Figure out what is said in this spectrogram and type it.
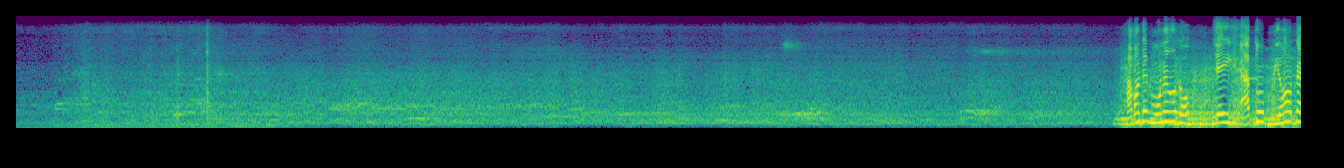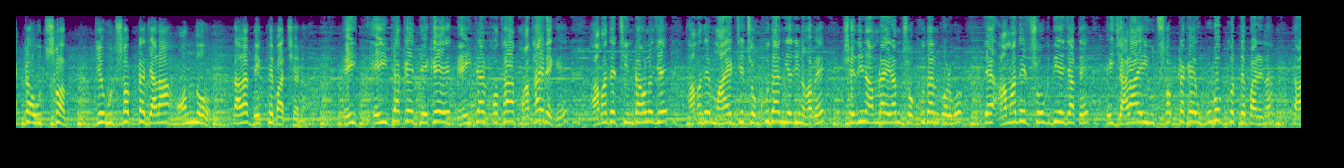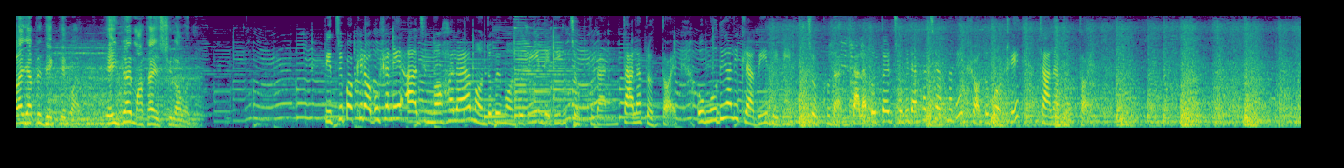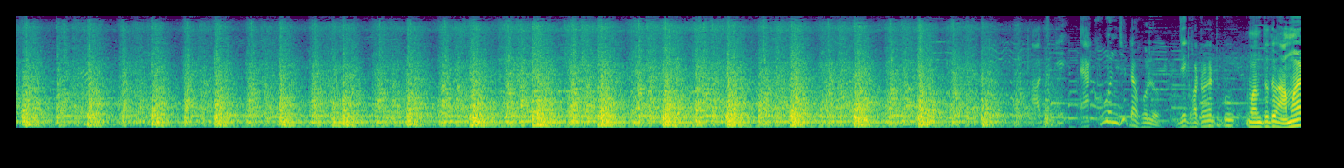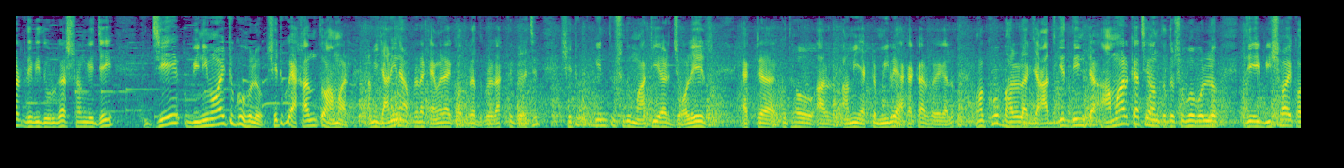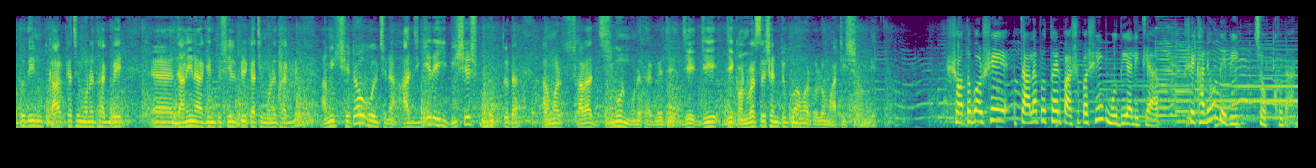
আমাদের মনে হলো যে এত বৃহৎ একটা উৎসব, যে উৎসবটা যারা অন্ধ, তারা দেখতে পাচ্ছে না। এই, এইটাকে দেখে, এইটার কথা মাথায় রেখে আমাদের চিন্তা হলো যে আমাদের মায়ের যে চক্ষুদান যেদিন হবে, সেদিন আমরা এরম চক্ষুদান করব যে আমাদের চোখ দিয়ে যাতে এই যারা এই উৎসবটাকে উপভোগ করতে পারে না, তারা যাতে দেখতে পায়। এইটাই মাথায় এসেছিল আমাদের। পিতৃপক্ষের অবসানে আজ মহালয়া মণ্ডপে মণ্ডপে দেবীর চক্ষুদান টালা প্রত্যয় ও মুদিয়ালি ক্লাবে দেবীর চক্ষুদান। তালা প্রত্যয়ের ছবি দেখাচ্ছে আপনাদের শতবর্ষে টালা প্রত্যয়। হলো, যে ঘটনাটুকু অন্তত আমার দেবী দুর্গার সঙ্গে যে যে বিনিময়টুকু হলো, সেটুকু একান্ত আমার। আমি জানি না আপনারা ক্যামেরায় কতটা ধরে রাখতে পেরেছেন, সেটুকু কিন্তু শুধু মাটি আর জলের একটা কোথাও আর আমি একটা মিলে একাকার হয়ে গেল। আমার খুব ভালো লাগছে। আজকের দিনটা আমার কাছে অন্তত শুভ বলল যে এই বিষয় কতদিন কার কাছে মনে থাকবে জানি না, কিন্তু শিল্পীর কাছে মনে থাকবে। আমি সেটাও বলছি না, আজকের এই বিশেষ মুহূর্তটা আমার সারা জীবন মনে থাকবে যে যে যে যে কনভারসেশনটুকু আমার হলো মাটির সঙ্গে। শতবর্ষে টালা প্রত্যয়ের পাশাপাশি মুদিয়ালি ক্লাব, সেখানেও দেবীর চক্ষুদান।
